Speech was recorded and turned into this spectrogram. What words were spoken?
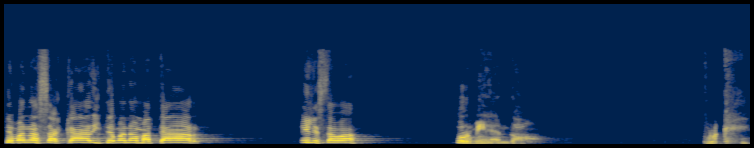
Te van a sacar y te van a matar. Él estaba durmiendo. ¿Por qué?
